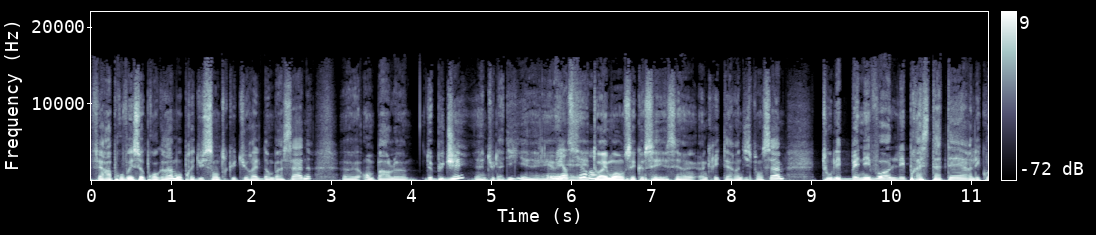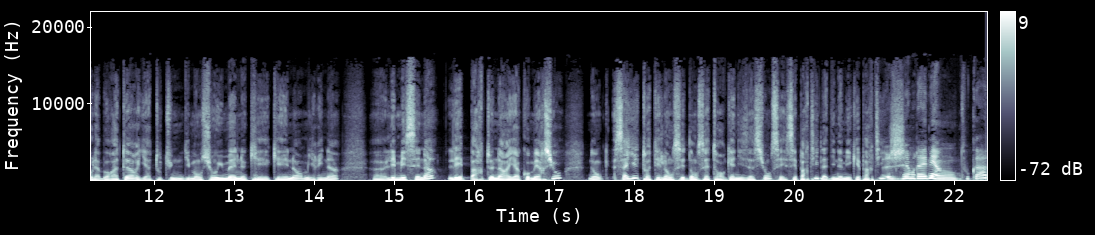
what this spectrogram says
faire approuver ce programme auprès du Centre culturel d'ambassade. Euh, on parle de budget, hein, tu l'as dit. Et, toi et moi, on sait que c'est un, critère indispensable. Tous les bénévoles, les prestataires, les collaborateurs, il y a toute une dimension humaine qui est, énorme, Irina. Euh, les mécénats, les partenariats commerciaux. Donc ça y est, toi, tu es lancé dans cette organisation c'est parti, la dynamique est partie J'aimerais bien en tout cas.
